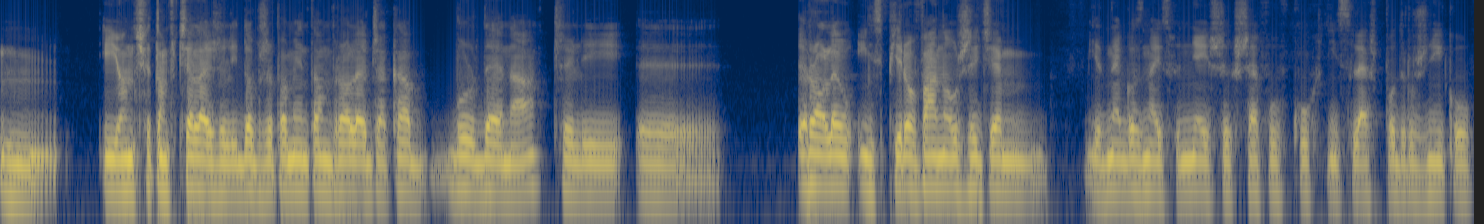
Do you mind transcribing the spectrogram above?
Mm, I on się tam wciela, jeżeli dobrze pamiętam, w rolę Jacka Burdena, czyli yy, rolę inspirowaną życiem jednego z najsłynniejszych szefów kuchni, slash podróżników,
